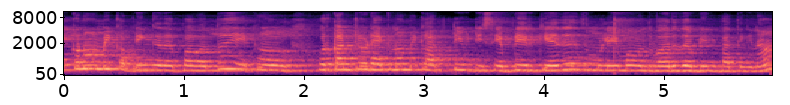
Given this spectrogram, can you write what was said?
எக்கனாமிக் அப்படிங்கிறப்ப வந்து ஒரு கண்ட்ரியோட எக்கனாமிக் ஆக்டிவிட்டீஸ் எப்படி இருக்குது எது இது மூலியமாக வந்து வருது அப்படின்னு பார்த்தீங்கன்னா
